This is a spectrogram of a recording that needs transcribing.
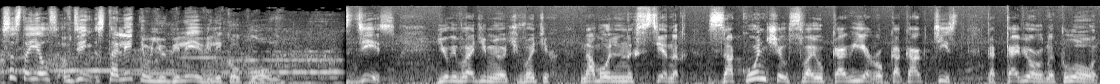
состоялась в день столетнего юбилея великого клоуна. Здесь Юрий Владимирович в этих намоленных стенах закончил свою карьеру как артист, как коверный клоун.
